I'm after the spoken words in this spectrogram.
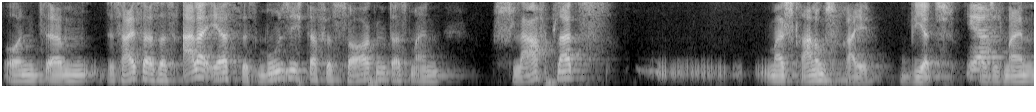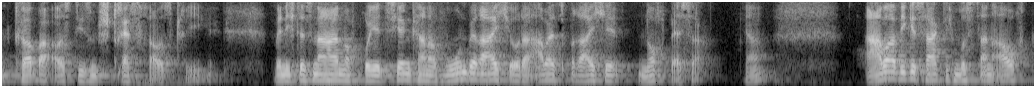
Und ähm, das heißt also, als allererstes muss ich dafür sorgen, dass mein Schlafplatz mal strahlungsfrei wird, ja. dass ich meinen Körper aus diesem Stress rauskriege. Wenn ich das nachher noch projizieren kann auf Wohnbereiche oder Arbeitsbereiche, noch besser. Ja. Aber wie gesagt, ich muss dann auch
